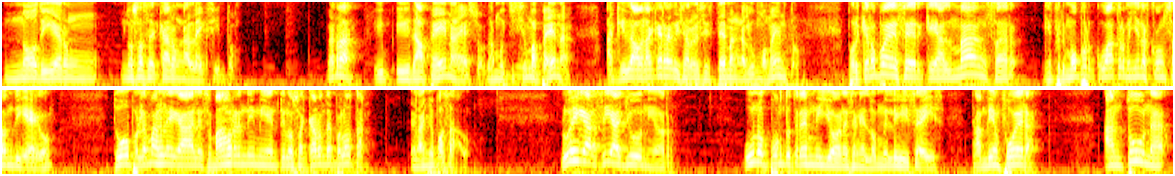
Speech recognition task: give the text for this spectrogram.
no dieron, no se acercaron al éxito. ¿Verdad? Y, y da pena eso, da muchísima pena. Aquí habrá que revisar el sistema en algún momento. Porque no puede ser que Almanzar, que firmó por 4 millones con San Diego, tuvo problemas legales, bajo rendimiento y lo sacaron de pelota el año pasado. Luis García Jr., 1.3 millones en el 2016, también fuera. Antuna,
